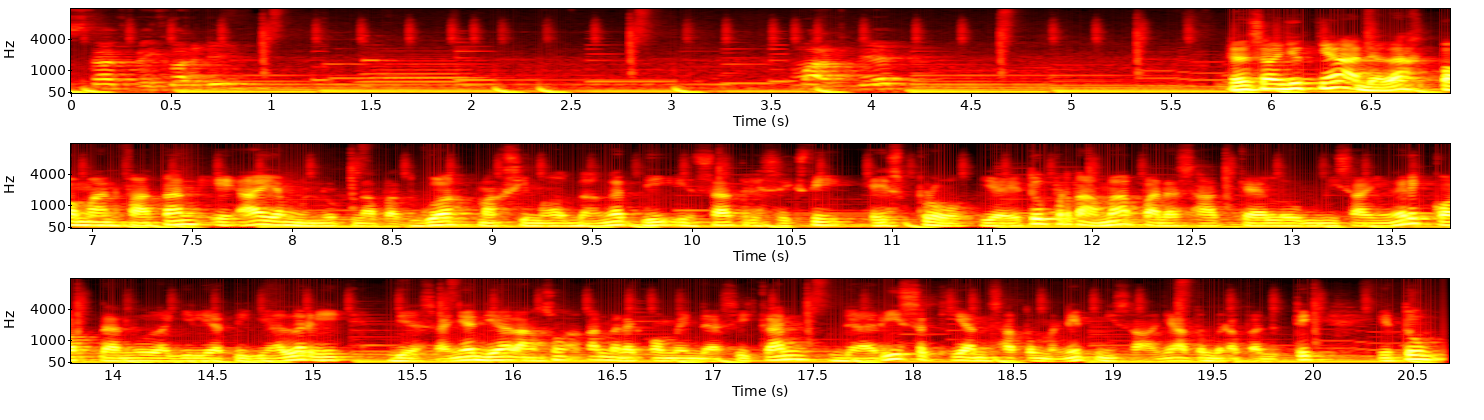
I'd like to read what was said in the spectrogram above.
Start recording Dan selanjutnya adalah pemanfaatan AI yang menurut pendapat gue maksimal banget di Insta360 Ace Pro. Yaitu pertama pada saat kayak lo misalnya nge-record dan lo lagi lihat di galeri, biasanya dia langsung akan merekomendasikan dari sekian satu menit misalnya atau berapa detik itu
